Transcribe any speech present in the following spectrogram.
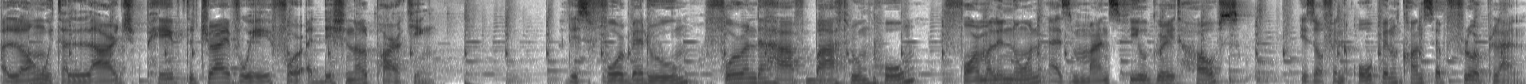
along with a large paved driveway for additional parking. This four bedroom, four and a half bathroom home formerly known as Mansfield Great House, is of an open concept floor plan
